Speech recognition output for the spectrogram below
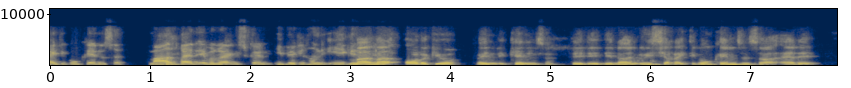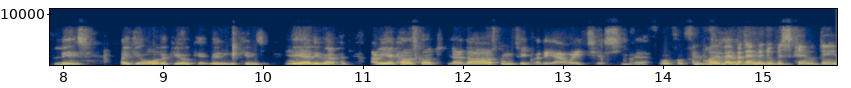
rigtig god kendelse, meget bredt evalueringsskøn, i virkeligheden ikke... Meget, meget ordregiver-venlig kendelse. Det, det, det, når en Louise siger rigtig god kendelse, så er det læs rigtig ordregiver-venlig kendelse. Ja. Det er det i hvert fald. Men jeg kan også godt, ja, der er også nogle ting, og det er jo ikke til at sige, hvad, hvorfor føles prøv, det hvordan vil du beskrive det?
